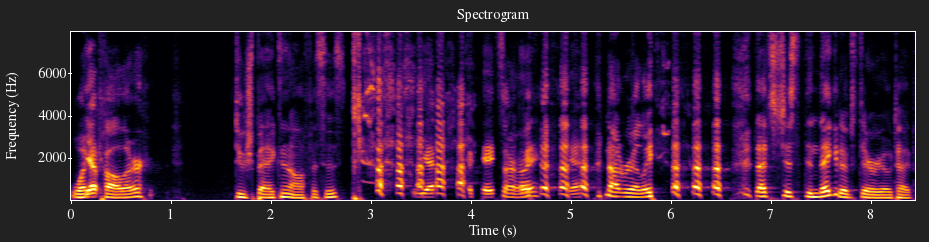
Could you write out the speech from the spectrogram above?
White Yep. collar, douchebags in offices. yeah. Okay. Sorry, Yeah. not really. that's just the negative stereotype.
